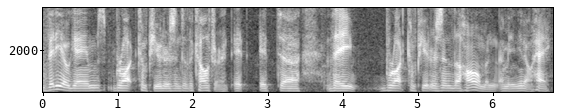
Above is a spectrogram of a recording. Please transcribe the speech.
Video games brought computers into the culture. It, it, uh, they brought computers into the home. And I mean, you know, hey,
